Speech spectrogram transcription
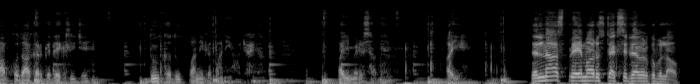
आप खुद आकर के देख लीजिए। दूध का दूध, पानी का पानी हो जाएगा। आइए मेरे साथ। आइए। दिलनास प्रेम और उस टैक्सी ड्राइवर को बुलाओ।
